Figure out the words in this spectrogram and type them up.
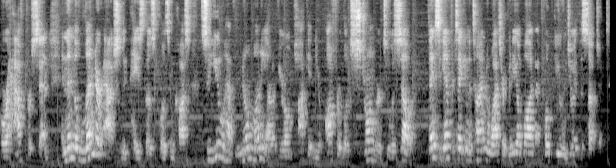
or a half percent, and then the lender actually pays those closing costs so you have no money out of your own pocket and your offer looks stronger to a seller. Thanks again for taking the time to watch our video blog. I hope you enjoyed the subject.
